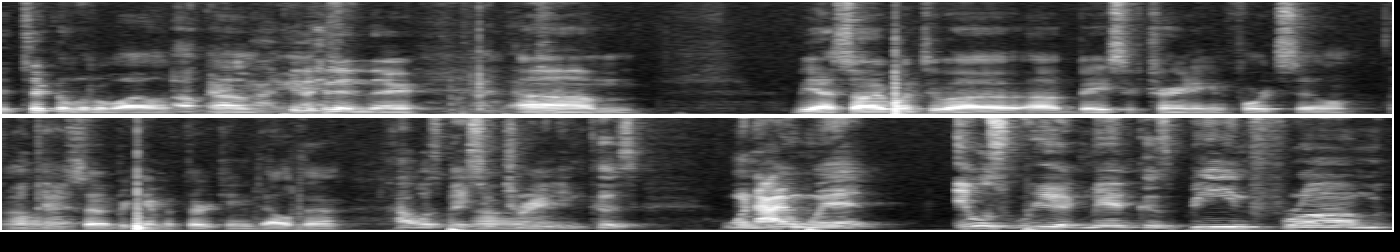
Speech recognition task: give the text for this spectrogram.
it took a little while Okay, um, to get you. in there. I got you. Um, yeah, so I went to a, a basic training in Fort Sill. Um, Okay. So I became a 13 Delta. How was basic Um, training? Because when I went, it was weird, man. Because being from,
